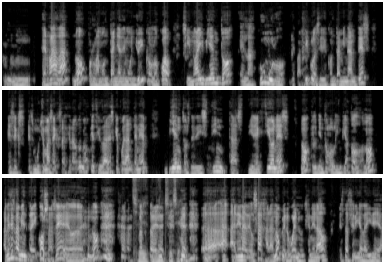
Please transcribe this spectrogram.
mm, cerrada ¿no? por la montaña de Montjuïc, con lo cual, si no hay viento, el acúmulo de partículas y de contaminantes es, es, mucho más exagerado ¿no? que ciudades que puedan tener vientos de distintas direcciones, ¿no? que el viento lo limpia todo. ¿no? A veces también trae cosas, ¿eh? ¿no? Sí, sí, Arena del Sáhara, ¿no? pero bueno, en general esta sería la idea.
